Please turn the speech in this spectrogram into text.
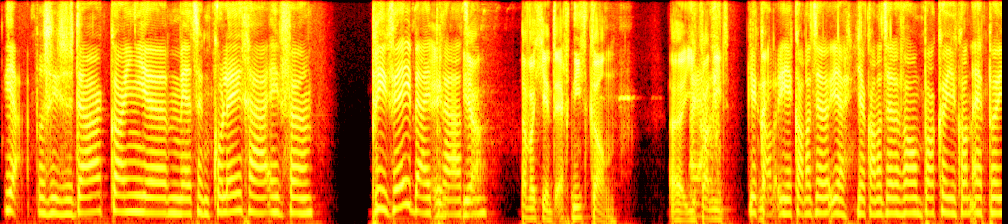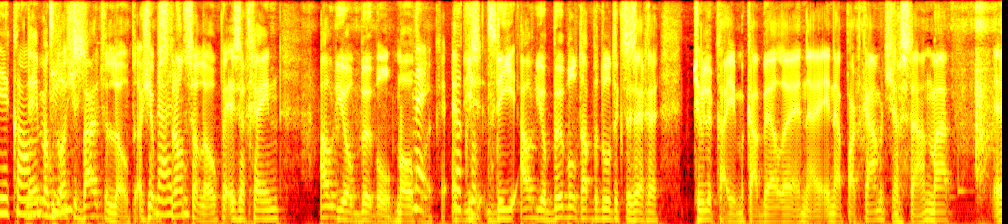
Ja, precies. Dus daar kan je met een collega even privé bij En- praten. Ja, wat je in het echt niet kan. Eh, je Nou ja, kan niet. Je kan, je, kan het, ja, je kan een telefoon pakken, je kan appen, je kan Nee, maar als je buiten loopt. Als je op het strand zou lopen, is er geen audiobubbel mogelijk. Nee, en die, klopt. die audiobubbel, dat bedoel ik te zeggen. Tuurlijk kan je elkaar bellen en eh, in een apart kamertje gaan staan. Maar eh,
